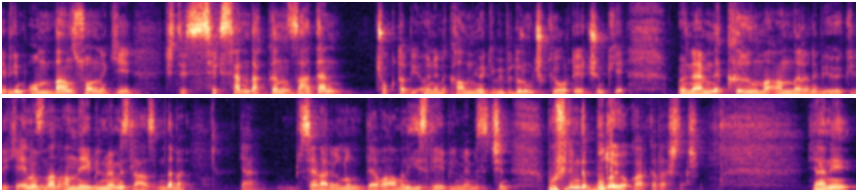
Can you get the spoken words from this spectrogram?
ne bileyim ondan sonraki işte 80 dakikanın zaten çok da bir önemi kalmıyor gibi bir durum çıkıyor ortaya. Çünkü önemli kırılma anlarını bir öyküdeki en azından anlayabilmemiz lazım değil mi? Yani senaryonun devamını izleyebilmemiz için. Bu filmde bu da yok arkadaşlar. Yani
